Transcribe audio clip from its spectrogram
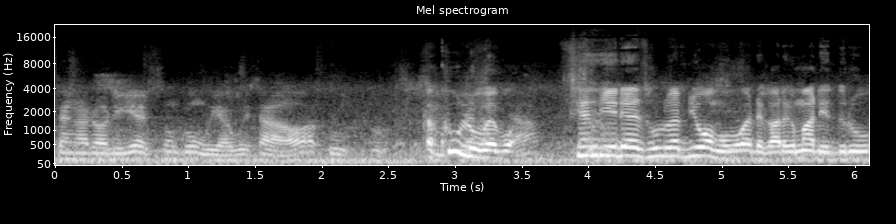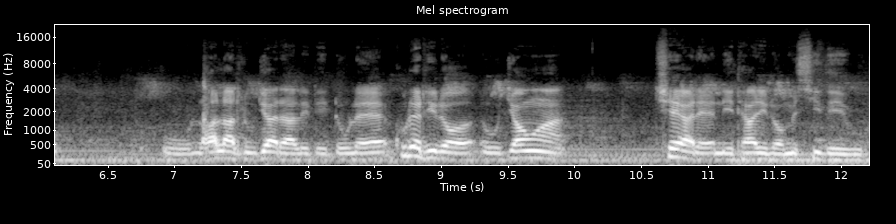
တန်ဃာတော်တွေရဲ့စွန့်ကုန်းဝေယဝိဆာရောအခု အခုလိုပဲပေါ့ဆင်းပြေတယ်ဆိုလိုပဲပြောရမှာပေါ့ဒကာဒကမတွေသူတို့ဟိုလာလာလှူကြတာလေးတွေတို့လည်းအခုတည်းထိတော့ဟိုအเจ้าက ချက်ရတဲ့အနေအထားတွေတော့မရှိသေးဘူး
